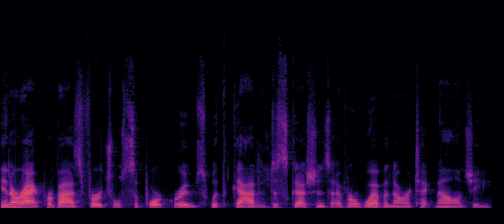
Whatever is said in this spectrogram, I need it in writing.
Interact provides virtual support groups with guided discussions over webinar technology.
